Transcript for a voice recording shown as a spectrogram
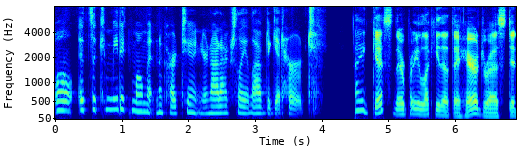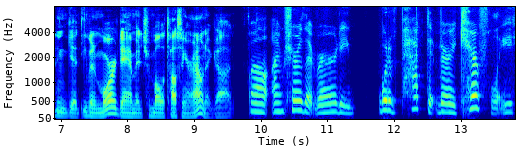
well, it's a comedic moment in a cartoon. You're not actually allowed to get hurt. I guess they're pretty lucky that the hairdress didn't get even more damage from all the tossing around it got. Well, I'm sure that Rarity would have packed it very carefully,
